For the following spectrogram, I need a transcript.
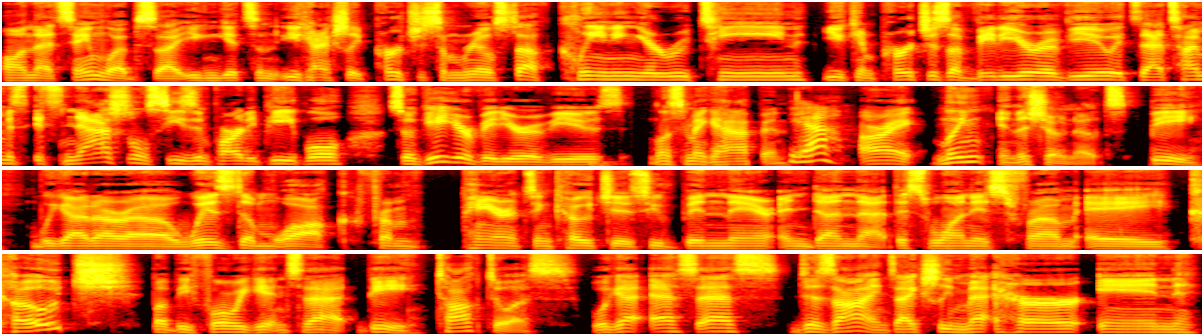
on that same website, you can get some, you can actually purchase some real stuff, cleaning your routine. You can purchase a video review. It's that time. It's, it's national season party people. So get your video reviews. Let's make it happen. Yeah. All right. Link in the show notes. B, we got our uh, wisdom walk from parents and coaches who've been there and done that. This one is from a coach. But before we get into that, B, talk to us. We got SS Designs. I actually met her in.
